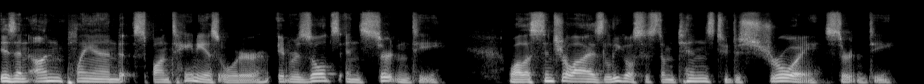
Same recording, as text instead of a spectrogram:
is an unplanned, spontaneous order, it results in certainty while a centralized legal system tends to destroy certainty.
